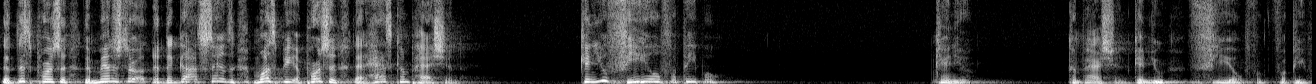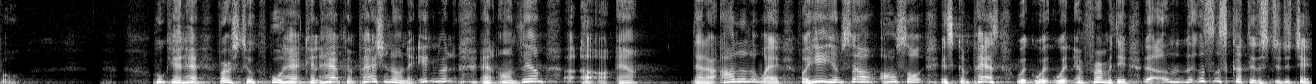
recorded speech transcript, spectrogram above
that this person, the minister that, that God sends, must be a person that has compassion. Can you feel for people? Can you? Compassion? Can you feel for, for people? Who can have, verse 2, who ha- can have compassion on the ignorant and on them uh, uh, uh, that are out of the way, for he himself also is compassed with, with, with infirmity. Uh, let's, let's cut to this to the chase.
